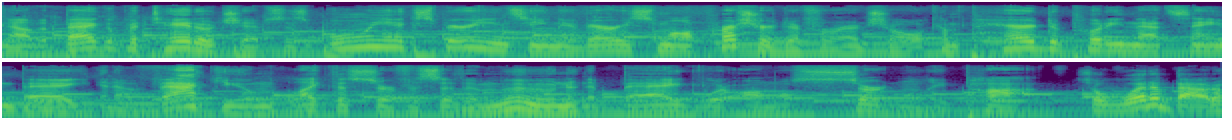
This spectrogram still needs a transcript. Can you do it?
Now, the bag of potato chips is only experiencing a very small pressure differential compared to putting that same bag in a vacuum like the surface of the moon, the bag would almost certainly pop. So what about a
